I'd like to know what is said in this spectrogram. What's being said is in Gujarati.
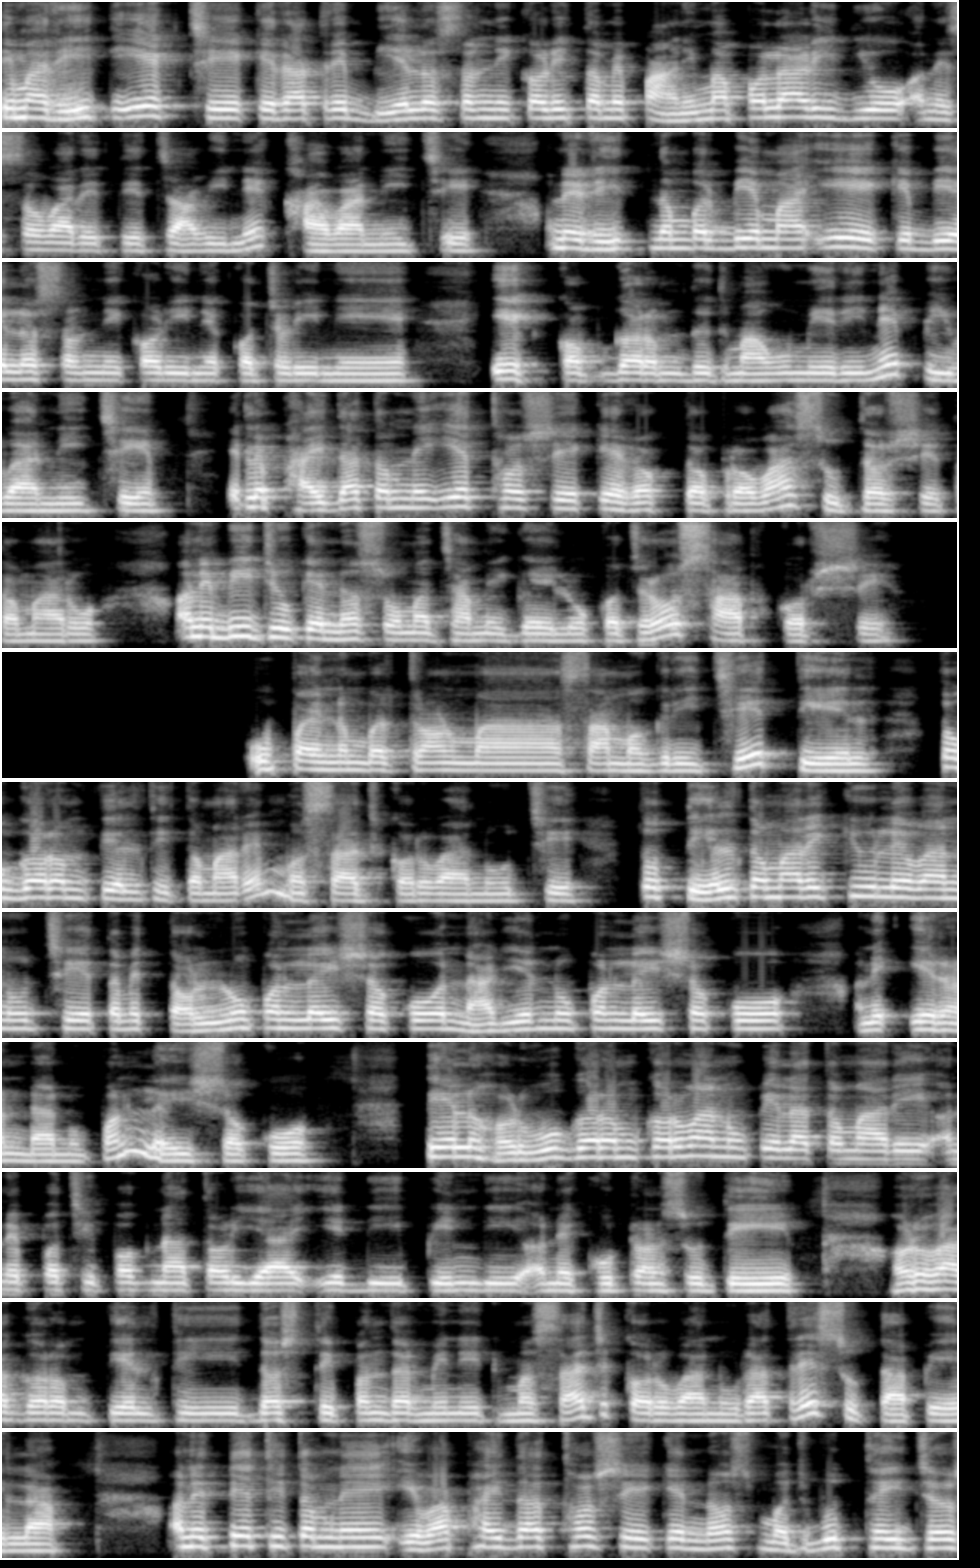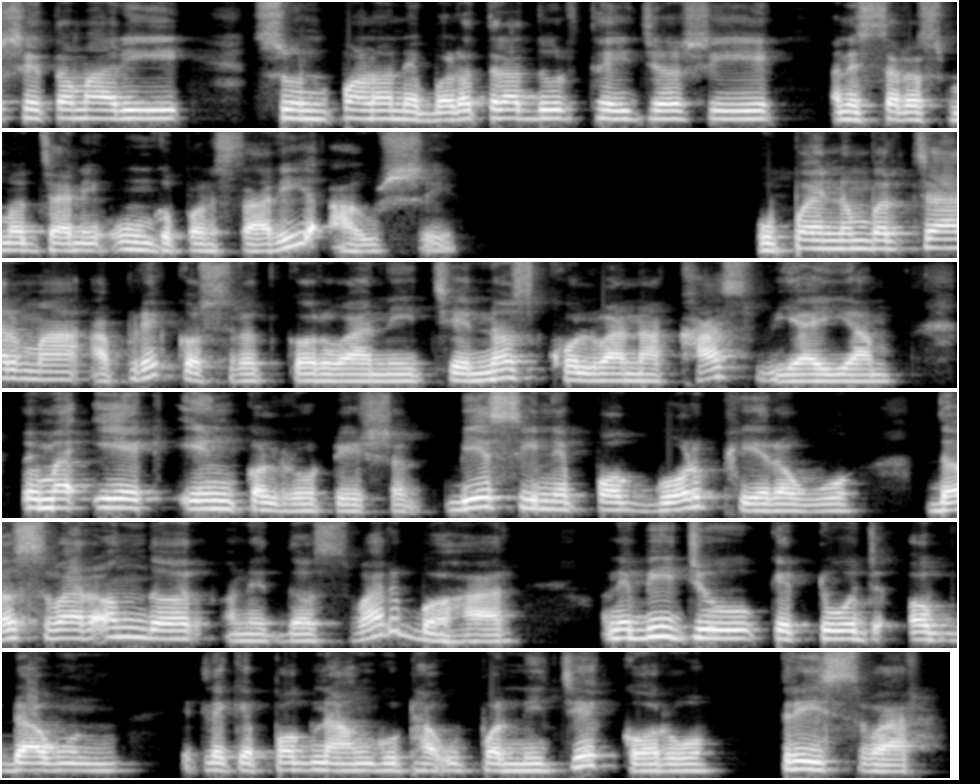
તેમાં રીત એક છે કે રાત્રે બે લસણની કળી તમે પાણીમાં પલાળી દો અને સવારે તે ચાવીને ખાવાની છે. અને રીત નંબર બેમાં એ કે બે લસણની કળીને કચડીને એક કપ ગરમ દૂધમાં ઉમેરીને પીવાની છે. એટલે ફાયદા તમને એ થશે કે રક્ત પ્રવાહ સુધરશે તમારો અને બીજું કે નસોમાં જામી ગયેલો કચરો સાફ કરશે. ઉપાય નંબર ત્રણમાં સામગ્રી છે તેલ. તો ગરમ તેલથી તમારે મસાજ કરવાનું છે. તો તેલ તમારે કયું લેવાનું છે? તમે તલનું પણ લઈ શકો, નાળિયેરનું પણ લઈ શકો અને એરંડાનું પણ લઈ શકો. તેલ હળવું ગરમ કરવાનું પહેલાં તમારે અને પછી પગના તળિયા, એડી, પિંડી અને ઘૂંટણ સુધી હળવા ગરમ તેલથી દસથી પંદર મિનિટ મસાજ કરવાનું રાત્રે સૂતા પહેલાં. અને તેથી તમને એવા ફાયદા થશે કે નસ મજબૂત થઈ જશે તમારી. સૂનપણ અને બળતરા દૂર થઈ જશે અને સરસ મજાની ઊંઘ પણ સારી આવશે. ઉપાય નંબર ચારમાં આપણે કસરત કરવાની છે. નસ ખોલવાના ખાસ વ્યાયામ. તો એમાં એક એન્કલ રોટેશન બેસીને પગ ગોળ ફેરવવો. દસ વાર અંદર અને દસ વાર બહાર. અને બીજું કે ટોજ અપ ડાઉન, એટલે કે પગના અંગૂઠા ઉપર નીચે કરો. ત્રીસ વાર.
